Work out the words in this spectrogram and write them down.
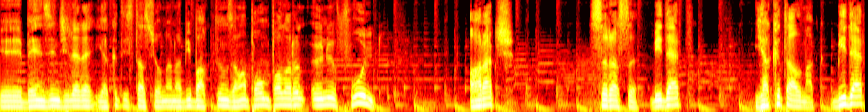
E, benzincilere yakıt istasyonlarına bir baktığın zaman pompaların önü full araç sırası bir dert yakıt almak bir dert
